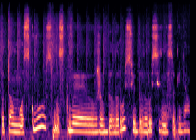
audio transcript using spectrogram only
потім в Москву, з Москви вже в Білорусі, в Білорусі нас обміняли.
